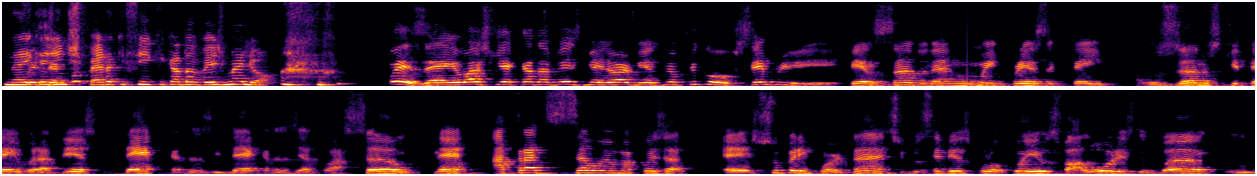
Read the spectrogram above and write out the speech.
né, e que a gente espera que fique cada vez melhor. Pois é, eu acho que é cada vez melhor mesmo. Eu fico sempre pensando né, numa empresa que tem os anos que tem o Bradesco, décadas e décadas de atuação. Né? A tradição é uma coisa é, super importante. Você mesmo colocou aí os valores do banco,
